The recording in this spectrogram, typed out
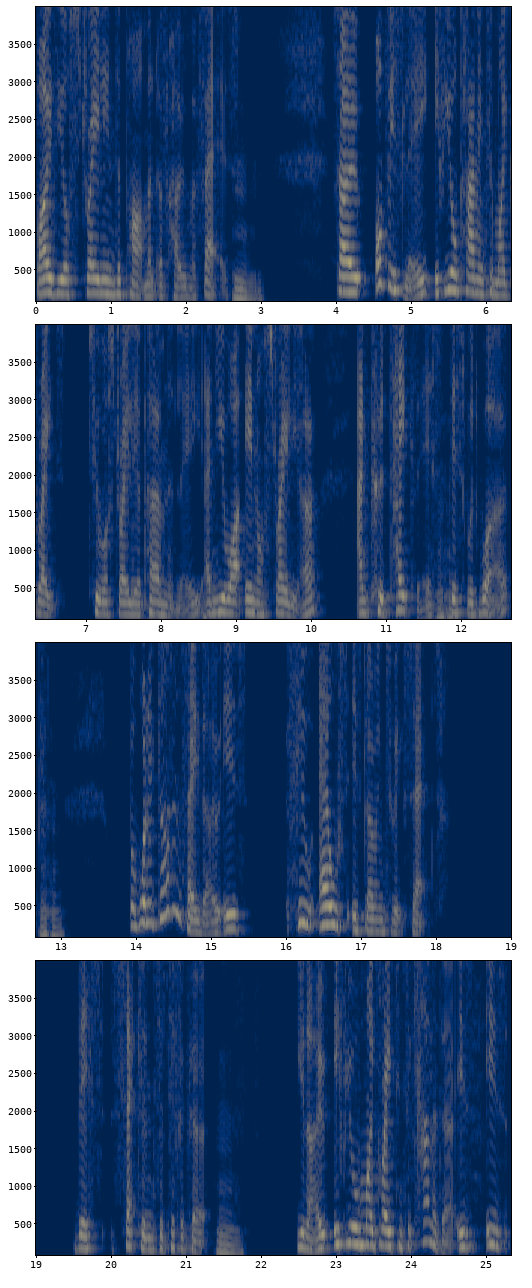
by the Australian Department of Home Affairs. Mm. So, obviously, if you're planning to migrate to Australia permanently and you are in Australia and could take this, this would work. Mhm. But what it doesn't say, though, is who else is going to accept this second certificate Mm. you know if you're migrating to canada is is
